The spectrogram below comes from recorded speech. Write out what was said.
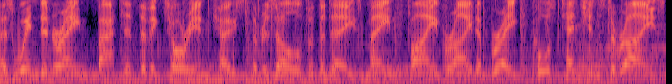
As wind and rain battered the Victorian coast, the resolve of the day's main five-rider break caused tensions to rise.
